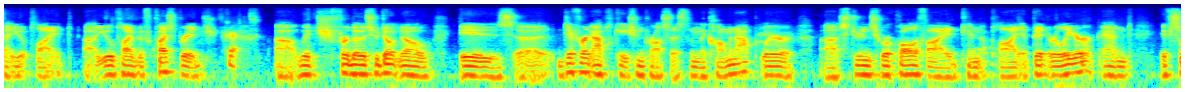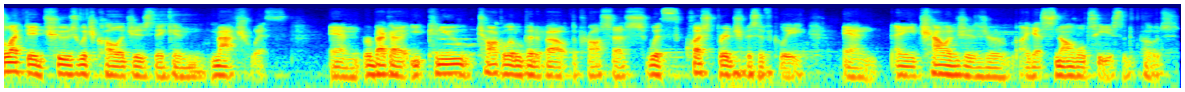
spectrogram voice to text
that you applied. Uh, you applied with QuestBridge, Correct. uh, which, for those who don't know, is a different application process than the Common App, where uh, students who are qualified can apply a bit earlier, and if selected, choose which colleges they can match with. And Rebecca, can you talk a little bit about the process with QuestBridge specifically, and any challenges or, I guess, novelties that it posed?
